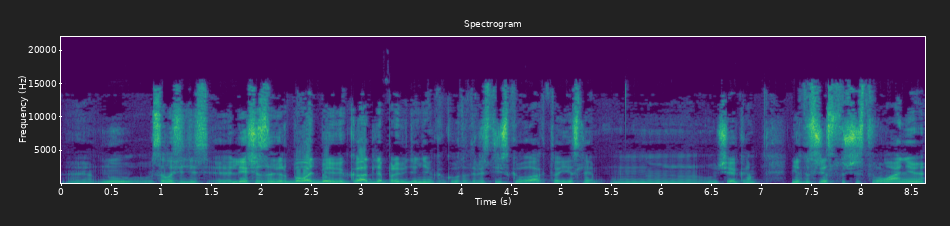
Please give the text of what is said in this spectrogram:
Э, Ну, согласитесь, э, легче завербовать боевика для проведения какого-то террористического акта, если м, у человека нет средств к существованию,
